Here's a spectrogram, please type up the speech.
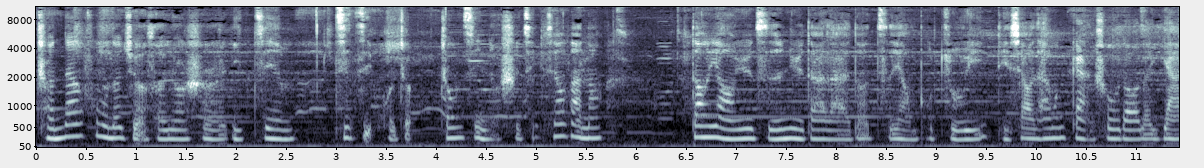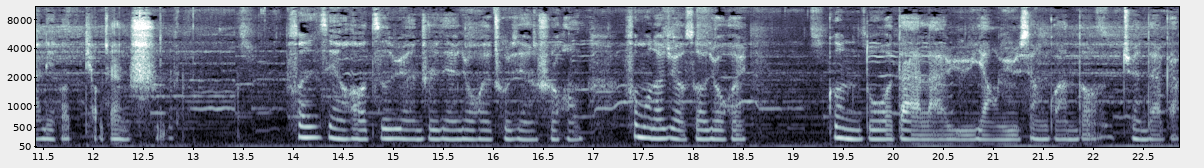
承担父母的角色就是一件积极或者中性的事情。相反呢，当养育子女带来的滋养不足以抵消他们感受到的压力和挑战时，风险和资源之间就会出现失衡。父母的角色就会更多带来与养育相关的倦怠感。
